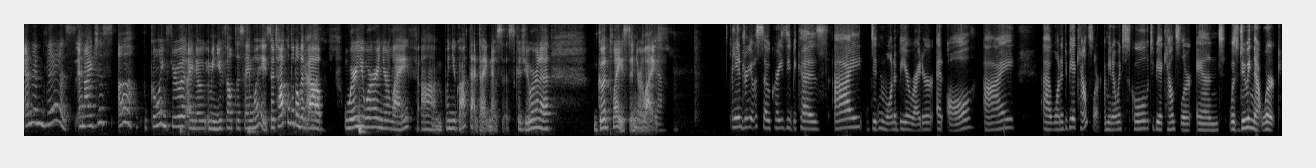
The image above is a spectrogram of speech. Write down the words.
and then this and i just oh going through it i know i mean you felt the same way so talk a little bit yeah. about where you were in your life um, when you got that diagnosis because you were in a good place in your life yeah. andrea it was so crazy because i didn't want to be a writer at all i uh, wanted to be a counselor. I mean, I went to school to be a counselor and was doing that work.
